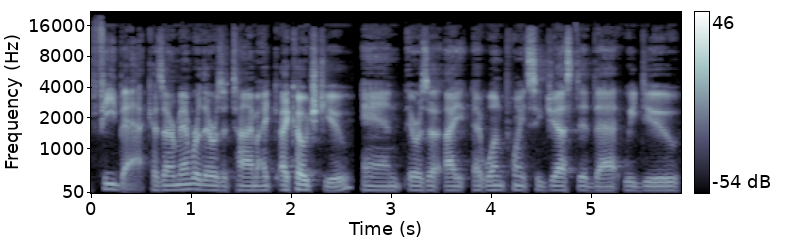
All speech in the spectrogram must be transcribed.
feedback. Because I remember there was a time I, I coached you, and there was a, I at one point suggested that we do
